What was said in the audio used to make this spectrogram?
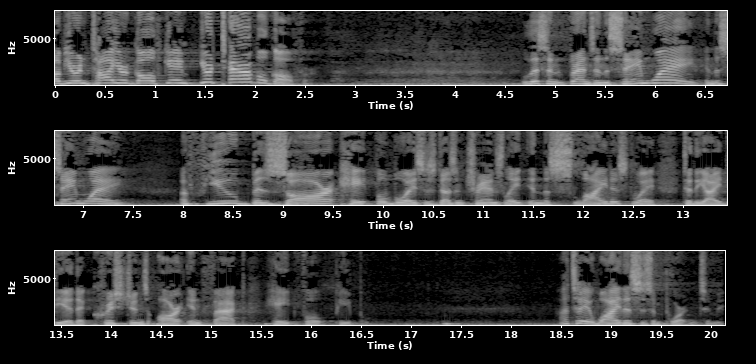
of your entire golf game. You're a terrible golfer. Listen, friends, in the same way, in the same way, a few bizarre, hateful voices doesn't translate in the slightest way to the idea that Christians are, in fact, hateful people. I'll tell you why this is important to me.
